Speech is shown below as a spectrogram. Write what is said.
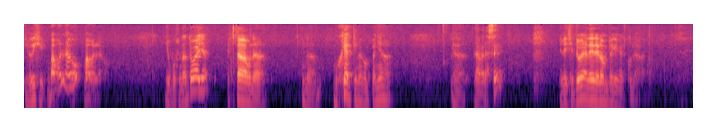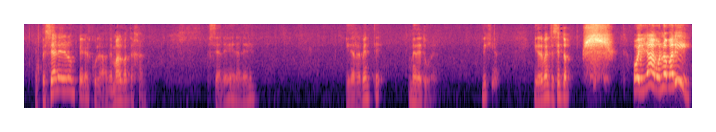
y lo dije, vamos al lago, vamos al lago. Yo puse una toalla, estaba una, una mujer que me acompañaba, la, abracé y le dije, te voy a leer El hombre que calculaba. Empecé a leer El hombre que calculaba, de Malvat Empecé a leer, a leer. Y de repente me detuve. Dije, y de repente siento, oye, ya, pues no parí.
